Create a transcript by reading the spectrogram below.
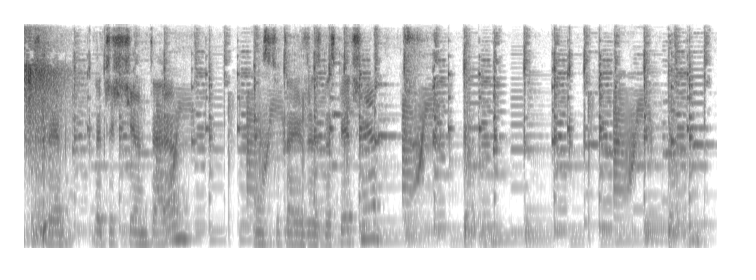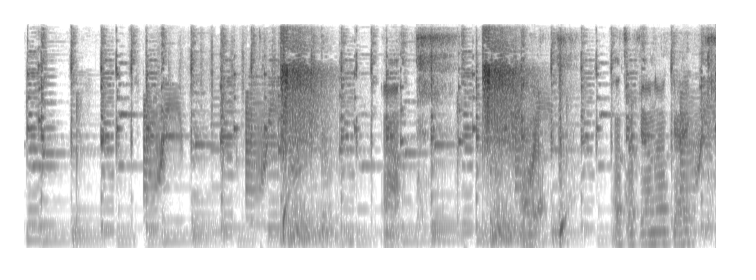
Sobie wyczyściłem teren, więc tutaj już jest bezpiecznie. A, dobra, trafiony, okej. Okay.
